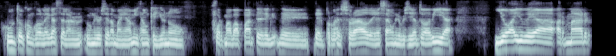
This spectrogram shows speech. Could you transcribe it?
junto con colegas de la Universidad de Miami, aunque yo no formaba parte del profesorado de esa universidad todavía, yo ayudé a armar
